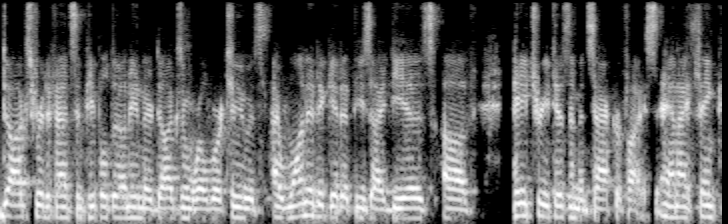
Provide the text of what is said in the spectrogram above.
Dogs for Defense and people donating their dogs in World War II is I wanted to get at these ideas of patriotism and sacrifice. And I think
